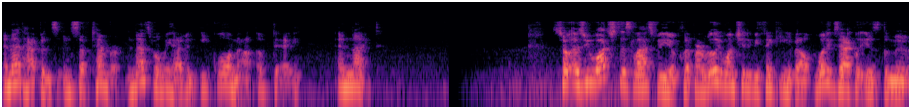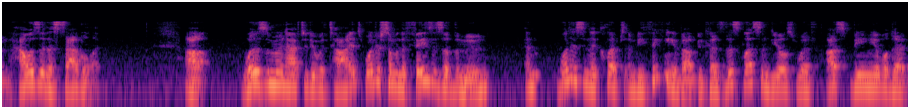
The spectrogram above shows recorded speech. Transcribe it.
and that happens in September. And that's when we have an equal amount of day and night. So as you watch this last video clip, I really want you to be thinking about what exactly is the moon? How is it a satellite? Uh, what does the moon have to do with tides? What are some of the phases of the moon? And what is an eclipse? And be thinking about because this lesson deals with us being able to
